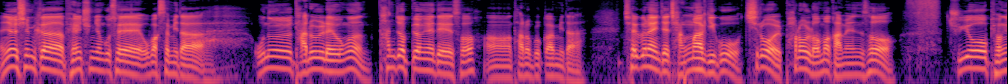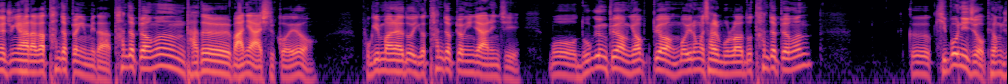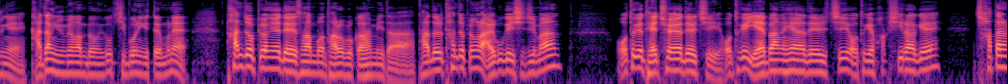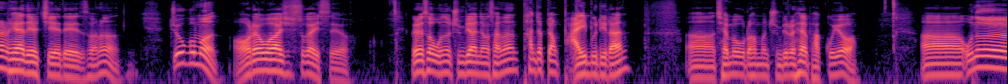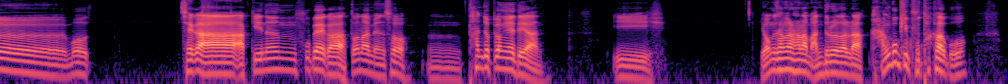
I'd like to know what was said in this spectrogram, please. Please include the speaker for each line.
Speaker 1: 안녕하십니까 병행충연구소의 오박사입니다. 오늘 다룰 내용은 탄저병에 대해서 어, 다뤄볼까 합니다. 최근에 이제 장마기고 7월, 8월 넘어가면서 주요 병해 중에 하나가 탄저병입니다. 탄저병은 다들 많이 아실 거예요. 보기만 해도 이거 탄저병인지 아닌지 뭐 녹균병, 역병 뭐 이런 거 잘 몰라도 탄저병은 그 기본이죠. 병 중에 가장 유명한 병이고 기본이기 때문에 탄저병에 대해서 한번 다뤄볼까 합니다. 다들 탄저병을 알고 계시지만 어떻게 대처해야 될지, 어떻게 예방해야 될지, 어떻게 확실하게 차단을 해야 될지에 대해서는 조금은 어려워하실 수가 있어요. 그래서 오늘 준비한 영상은 탄저병 바이블이란 어, 제목으로 한번 준비를 해봤고요. 어, 오늘 뭐 제가 아끼는 후배가 떠나면서 음, 탄저병에 대한 이 영상을 하나 만들어 달라 간곡히 부탁하고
